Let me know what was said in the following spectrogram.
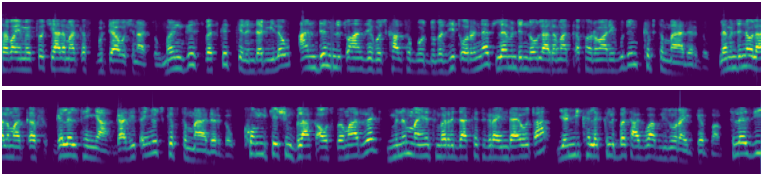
ሰብአዊ መብቶች የዓለም አቀፍ ጉዳዮች ናቸው። መንግስት በትክክል እንደሚለው አንድም ንጹሐን ዜጎች ካልተጎዱ በዚህ ጦርነት ለምንድን ነው ለዓለም አቀፍ መርማሪ ቡድን ክፍት የማያደርገው? ለምንድን ነው ለዓለም አቀፍ ገለልተኛ ጋዜጠኞች ክፍት የማያደርገው? communication blackout በማድረግ ምንም አይነት መረጃ ከትግራይ እንዳይወጣ የሚከለክልበት አግባብ ሊኖር አይገባም። ስለዚህ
